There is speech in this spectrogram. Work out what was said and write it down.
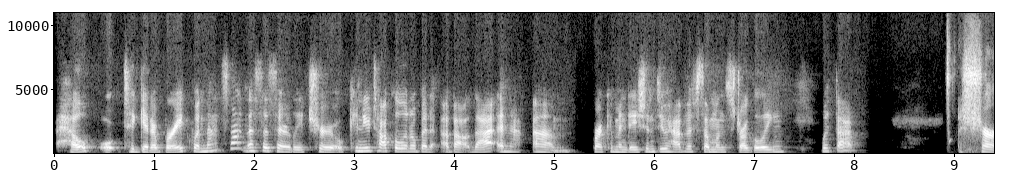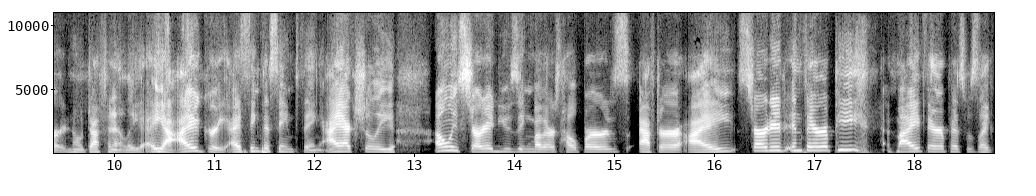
help or to get a break when that's not necessarily true. Can you talk a little bit about that and um, recommendations you have if someone's struggling with that? Sure. No, definitely. Yeah, I agree. I think the same thing. I actually I only started using mother's helpers after I started in therapy. My therapist was like,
